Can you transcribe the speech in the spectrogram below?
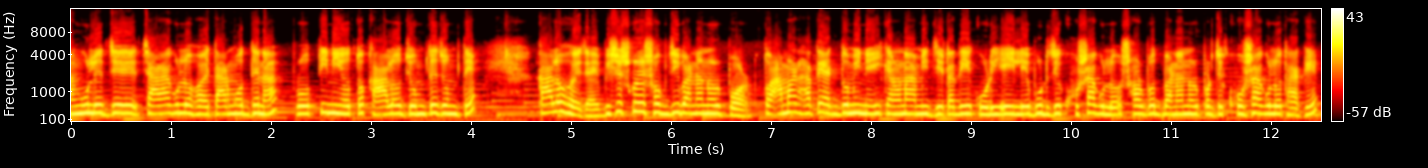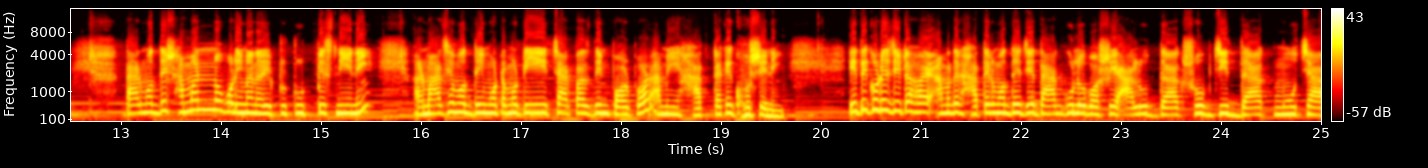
আঙুলের যে চারাগুলো হয়, তার মধ্যে না প্রতিনিয়ত কালো জমতে জমতে কালো হয়ে যায়, বিশেষ করে সবজি বানানোর পর। তো আমার হাতে একদমই নেই, কেননা আমি যেটা দিয়ে করি, এই লেবুর যে খোসাগুলো, শরবত বানানোর পর যে খোসাগুলো থাকে, তার মধ্যে সামান্য পরিমাণের একটু টুথপেস্ট নিয়ে নিই, আর মাঝে মধ্যেই মোটামুটি চার পাঁচ দিন পর পর আমি হাতটাকে ঘষে নিই। এতে করে যেটা হয়, আমাদের হাতের মধ্যে যে দাগগুলো বসে, আলুর দাগ, সবজির দাগ, মোচা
